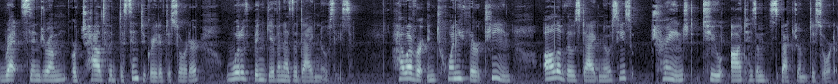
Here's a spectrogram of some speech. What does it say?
Rett syndrome, or childhood disintegrative disorder would have been given as a diagnosis. However, in 2013, all of those diagnoses changed to autism spectrum disorder.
